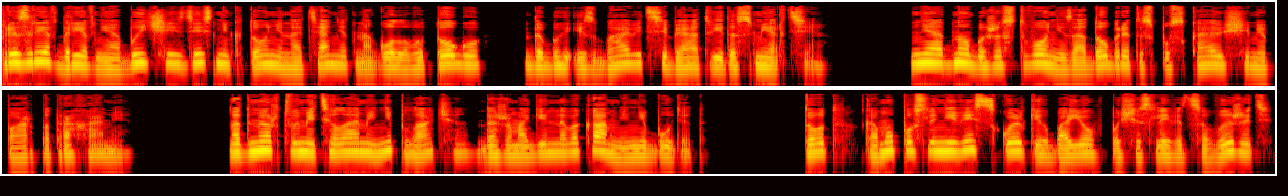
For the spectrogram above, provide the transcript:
Презрев древние обычаи, здесь никто не натянет на голову тогу, дабы избавить себя от вида смерти. Ни одно божество не задобрит испускающими пар потрохами. Над мертвыми телами ни плача, даже могильного камня не будет. Тот, кому после невесть скольких боев посчастливится выжить,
